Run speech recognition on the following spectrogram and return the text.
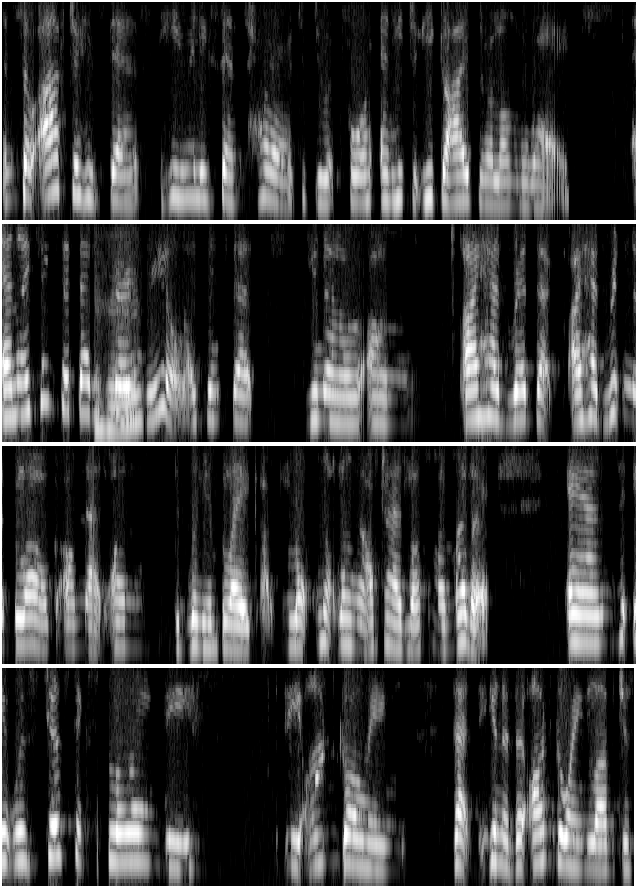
and so after his death, he really sends her to do it for, and he he guides her along the way. And I think that that is mm-hmm. very real. I think that you know, um, I had read that I had written a blog on that on the William Blake uh, not long after I had lost my mother, and it was just exploring the the ongoing that you know the ongoing love just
